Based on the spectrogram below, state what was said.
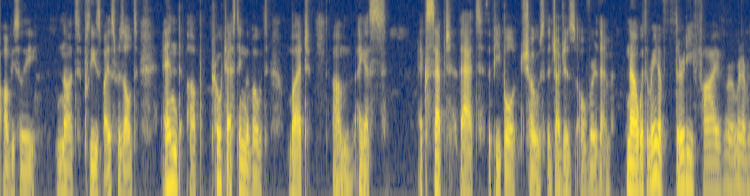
obviously not pleased by this result, end up protesting the vote, but um, I guess accept that the people chose the judges over them. Now, with a rate of 35 or whatever,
